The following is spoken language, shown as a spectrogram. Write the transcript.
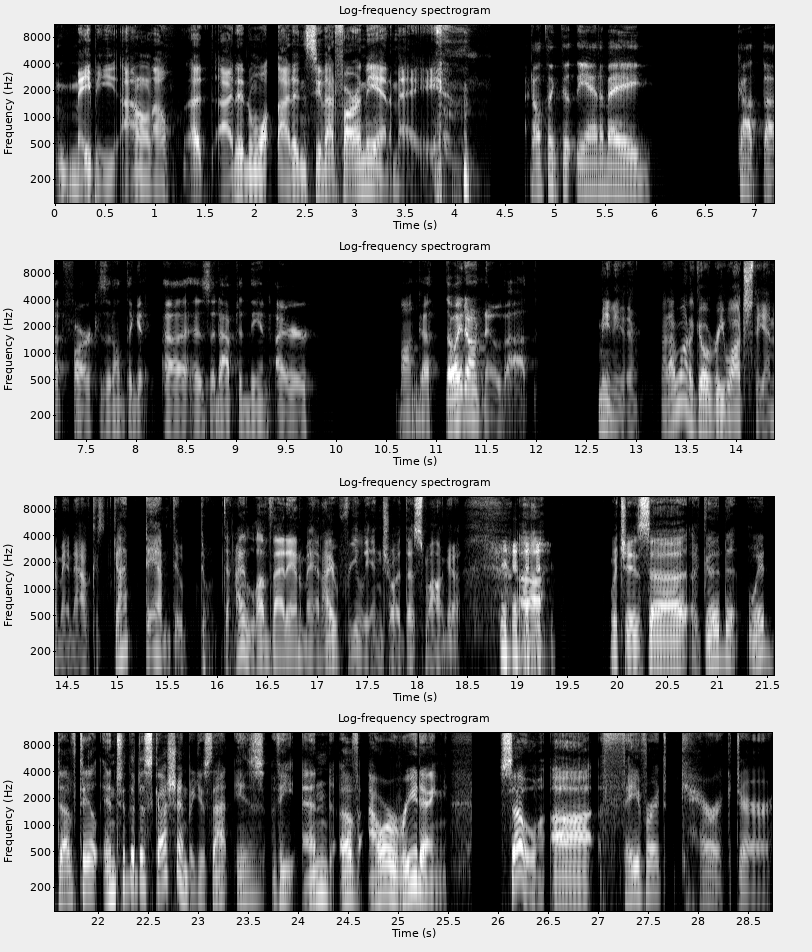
maybe i don't know i, I didn't wa- i didn't see that far in the anime I don't think that the anime got that far because I don't think it uh, has adapted the entire manga, though I don't know that. Me neither. But I want to go rewatch the anime now because goddamn, dude, dude, did I love that anime and I really enjoyed this manga. Uh, which is uh, a good way to dovetail into the discussion because that is the end of our reading. So, uh, favorite character.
